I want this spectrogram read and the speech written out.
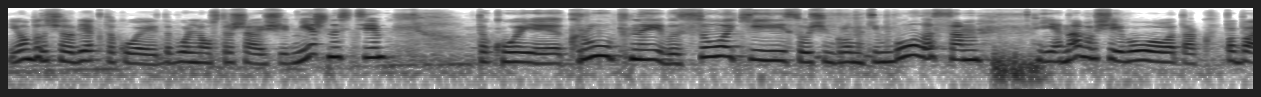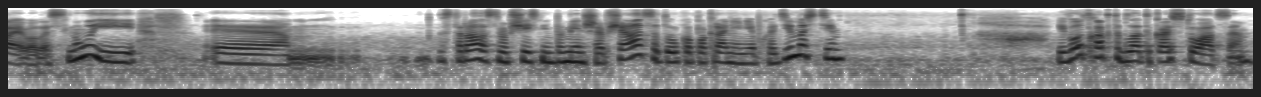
И он был человек такой довольно устрашающей внешности, такой крупный, высокий, с очень громким голосом. И она вообще его так побаивалась. Ну и э, старалась вообще с ним поменьше общаться, только по крайней необходимости. И вот как-то была такая ситуация.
